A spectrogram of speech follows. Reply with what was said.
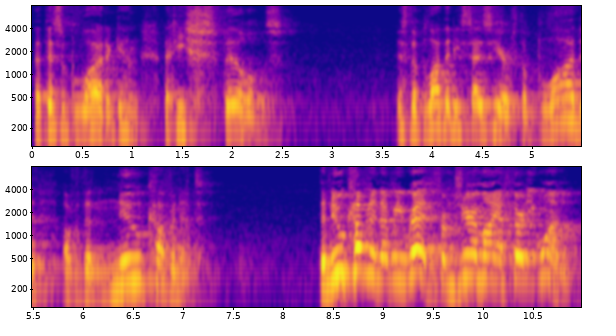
that this blood, again, that he spills, is the blood that he says here is the blood of the new covenant. The new covenant that we read from Jeremiah 31.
